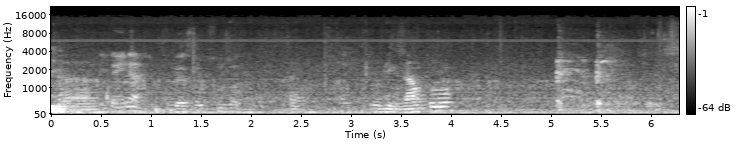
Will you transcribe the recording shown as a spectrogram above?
i to inaczej. To jest obsłużone. Drugi example. I Powiedzmy... Śmiałem ten przykład. A, jak będzie case?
